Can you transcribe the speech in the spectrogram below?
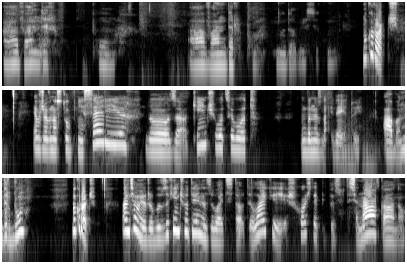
А Вандербум. А Вандербум. Ну добре, секунду. Ну, коротше, я вже в наступній серії до закінчувати от. Ну, бо не знаю, де я той А Вандербум. Ну, коротше, а на цьому я вже буду закінчувати. Не забувайте ставити лайки, якщо хочете, підписуйтеся на канал.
